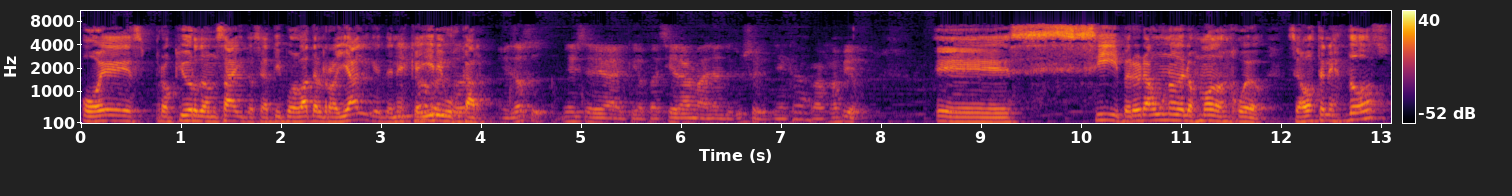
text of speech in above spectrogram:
o es procured on site, o sea, tipo Battle Royale, que tenés que ir y buscar. El 2 ese era el que aparecía el arma delante tuyo y que tenías que agarrar rápido. Eh, sí, pero era uno de los modos de juego. O sea, vos tenés dos.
